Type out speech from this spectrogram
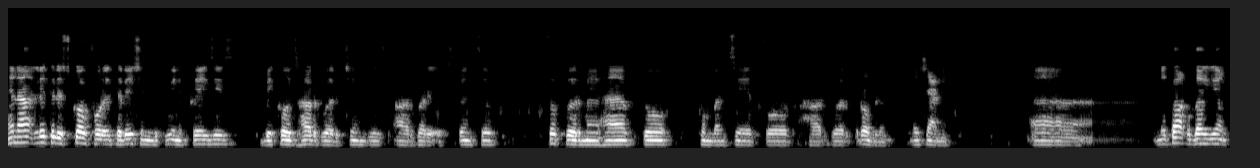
هنا little scope for iteration between phases because hardware changes are very expensive. Software may have to compensate for hardware problems. إيش يعني؟ آه نطاق ضيق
